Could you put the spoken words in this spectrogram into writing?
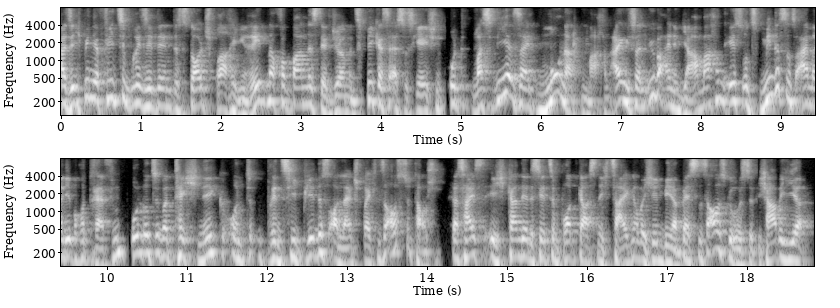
Also ich bin ja Vizepräsident des deutschsprachigen Rednerverbandes, der German Speakers Association. Und was wir seit Monaten machen, eigentlich seit über einem Jahr machen, ist uns mindestens einmal die Woche treffen und uns über Technik und Prinzipien des Online-Sprechens auszutauschen. Das heißt, ich kann dir das jetzt im Podcast nicht zeigen, aber ich bin ja bestens ausgerüstet. Ich habe hier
